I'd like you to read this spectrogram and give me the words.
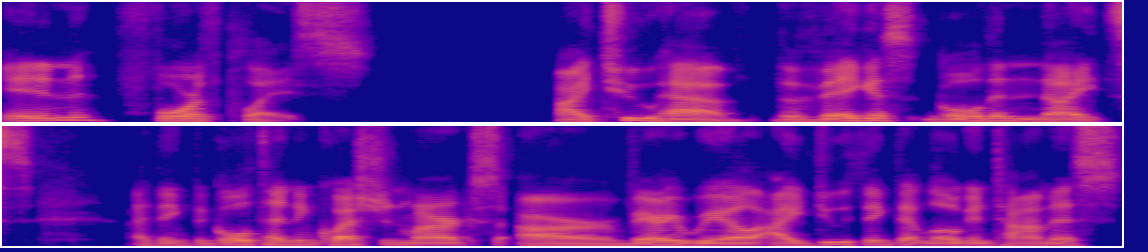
in fourth place, I too have the Vegas Golden Knights. I think the goaltending question marks are very real. I do think that Logan Thomas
